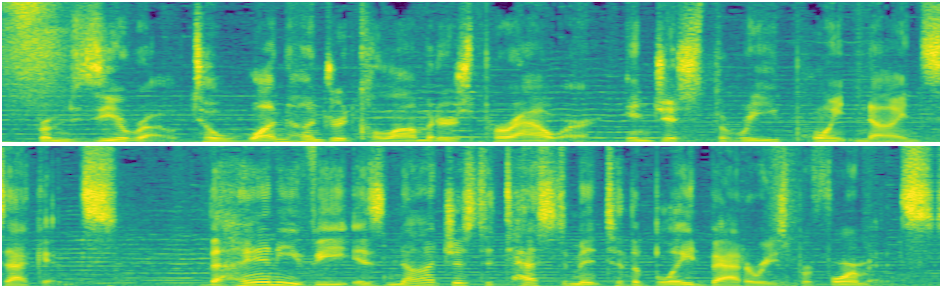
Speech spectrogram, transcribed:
from 0 to 100 kilometers per hour in just 3.9 seconds. The Han EV is not just a testament to the Blade battery's performance,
